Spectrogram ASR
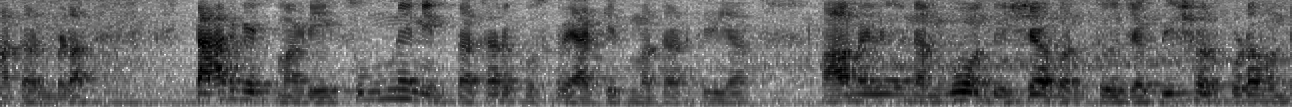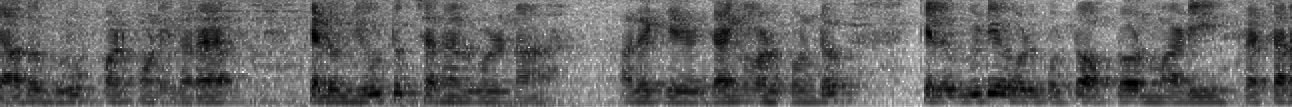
ಮಾತಾಡಬೇಡ. ಟಾರ್ಗೆಟ್ ಮಾಡಿ ಸುಮ್ಮನೆ ನೀನು ಪ್ರಚಾರಕ್ಕೋಸ್ಕರ ಯಾಕಿದ್ದು ಮಾತಾಡ್ತಿದ್ಯಾ? ಆಮೇಲೆ ನನಗೂ ಒಂದು ವಿಷಯ ಬಂತು. ಜಗದೀಶ್ ಅವ್ರು ಕೂಡ ಒಂದು ಯಾವುದೋ ಗ್ರೂಪ್ ಮಾಡ್ಕೊಂಡಿದ್ದಾರೆ ಕೆಲವು ಯೂಟ್ಯೂಬ್ ಚಾನಲ್ಗಳನ್ನ ಅದಕ್ಕೆ ಜಾಯಿನ್ ಮಾಡಿಕೊಂಡು ಕೆಲವು ವೀಡಿಯೋಗಳು ಕೊಟ್ಟು ಅಪ್ಲೋಡ್ ಮಾಡಿ, ಪ್ರಚಾರ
